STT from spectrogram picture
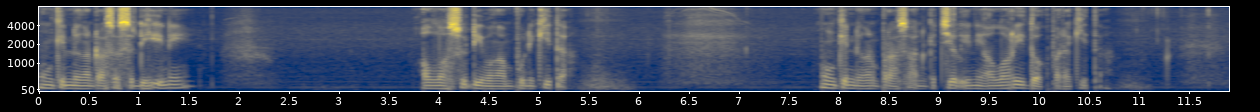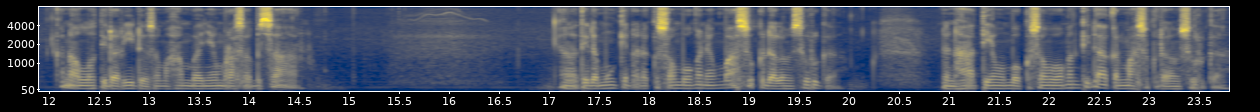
Mungkin dengan rasa sedih ini, Allah sudi mengampuni kita. Mungkin dengan perasaan kecil ini Allah ridho kepada kita. Karena Allah tidak ridho sama hambanya yang merasa besar. Karena tidak mungkin ada kesombongan yang masuk ke dalam surga. Dan hati yang membawa kesombongan tidak akan masuk ke dalam surga.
